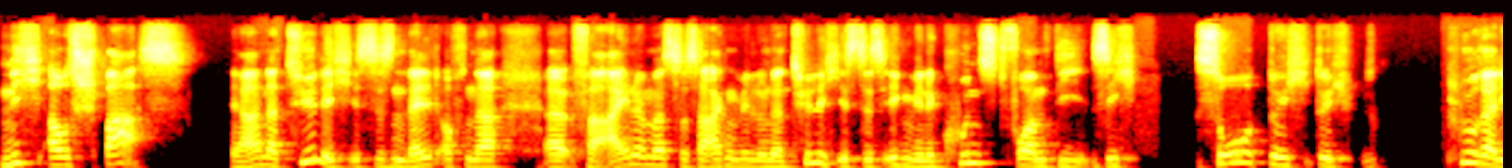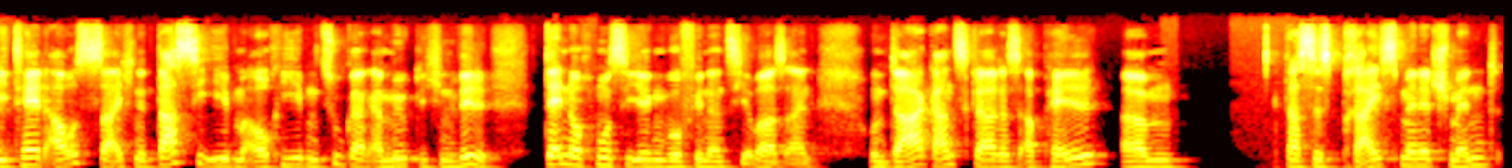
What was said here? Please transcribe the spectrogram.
nicht aus Spaß ja, natürlich ist es ein weltoffener äh, Verein, wenn man es so sagen will. Und natürlich ist es irgendwie eine Kunstform, die sich so durch, durch Pluralität auszeichnet, dass sie eben auch jedem Zugang ermöglichen will. Dennoch muss sie irgendwo finanzierbar sein. Und da ganz klares Appell, ähm, dass das Preismanagement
